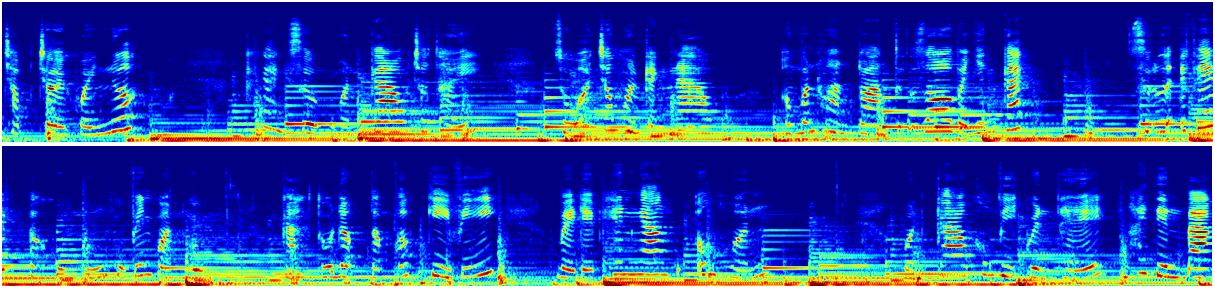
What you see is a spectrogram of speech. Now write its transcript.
Chọc trời khuấy nước. Cách hành xử của Huấn Cao cho thấy Dù ở trong hoàn cảnh nào Ông vẫn hoàn toàn tự do về nhân cách. Sự lễ phép và khủng núm của viên quản ngục Càng tô đậm tầm vóc kỳ vĩ Vẻ đẹp hiên ngang của ông Huấn. Huấn Cao không vì quyền thế hay tiền bạc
